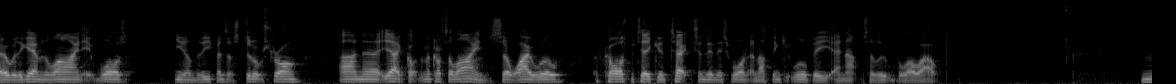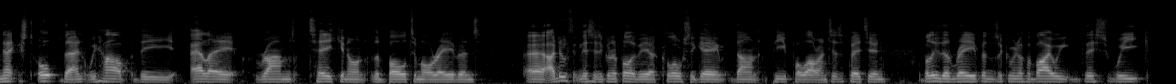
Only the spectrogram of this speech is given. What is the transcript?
Uh, with the game on the line, it was you know the defense that stood up strong and uh, yeah, got them across the line. So I will, of course, be taking the Texans in this one, and I think it will be an absolute blowout. Next up, then, we have the LA Rams taking on the Baltimore Ravens. Uh, I do think this is going to probably be a closer game than people are anticipating. I believe the Ravens are coming off a bye week this week,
